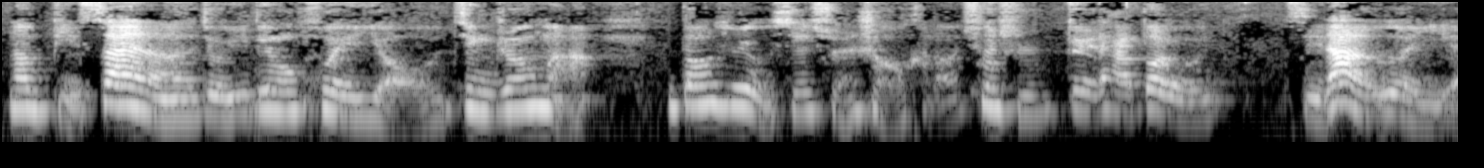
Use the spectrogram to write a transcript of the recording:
那比赛呢就一定会有竞争嘛。当时有些选手可能确实对他抱有极大的恶意，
